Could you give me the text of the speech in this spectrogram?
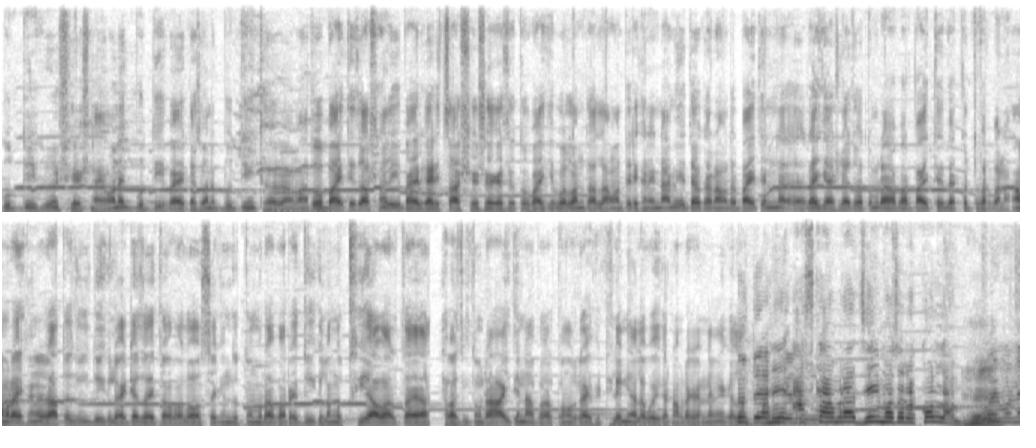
বুদ্ধির কোনো শেষ নাই, অনেক বুদ্ধি। ভাইয়ের কাছে অনেক বুদ্ধি নিতে হবে আমার। তো বাড়িতে যাওয়ার সময় দেখি ভাইয়ের গাড়ির চার্জ শেষ হয়ে গেছে। তো ভাইকে বললাম, তাহলে আমাদের এখানে নামিয়ে দাও, কারণ আমাদের বাড়িতে রেখে আসলে তোমরা আবার বাড়িতে ব্যাক করতে পারবে না। আমরা এখানে রাতে যদি দুই কিলো এটা যাই তো ভালো আছে কিন্তু তোমরা আবার এই দুই কিলো থুয়ে আবার তাই আবার যদি তোমরা আইতে না পারো তোমার গাড়ি ঠেলে নিয়ে লাগবে এই কারণে আমরা এখানে নেমে গেলাম। মানে আজকে আমরা যেই মজাটা করলাম মনে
